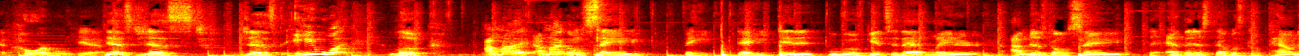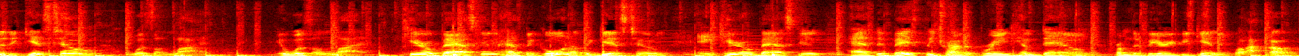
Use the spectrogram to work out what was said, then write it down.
yeah. horrible. Yeah. Just, just, just. He want. Look, I'm not. I'm not gonna say that he that he did it. We will get to that later. I'm just gonna say the evidence that was compounded against him was a lot. It was a lot. Carol Baskin has been going up against him, and Carol Baskin has been basically trying to bring him down from the very beginning. Well, I, oh,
